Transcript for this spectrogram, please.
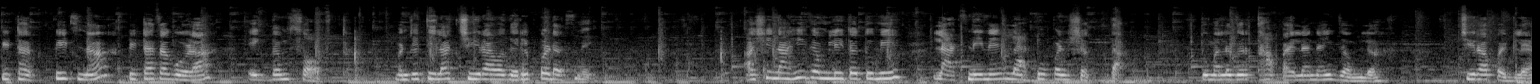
पिठा पीठ ना पिठाचा गोळा एकदम सॉफ्ट म्हणजे तिला चिरा वगैरे पडत नाही. अशी नाही जमली तर तुम्ही लाटणीने लाटू पण शकता. तुम्हाला जर थापायला नाही जमलं चिरा पडल्या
